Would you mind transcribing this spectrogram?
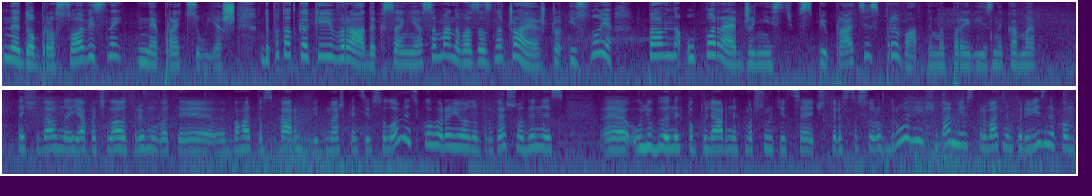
недобросовісний не працюєш. Депутатка Київради Ксенія Семенова зазначає, що існує певна упередженість в співпраці з приватними перевізниками. Нещодавно я почала отримувати багато скарг від мешканців Солом'янського району про те, що один із е, улюблених популярних маршрутів це 442, що там із приватним перевізником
